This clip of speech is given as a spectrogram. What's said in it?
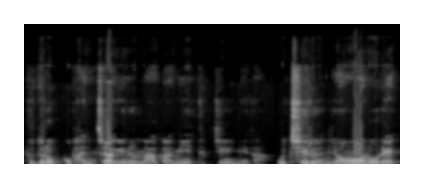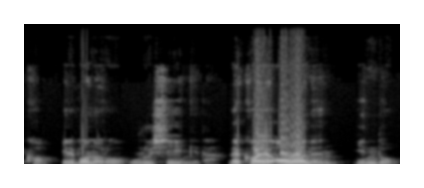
부드럽고 반짝이는 마감이 특징입니다. 오칠은 영어로 레커, 일본어로 우르시입니다. 레커의 어원은 인도,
